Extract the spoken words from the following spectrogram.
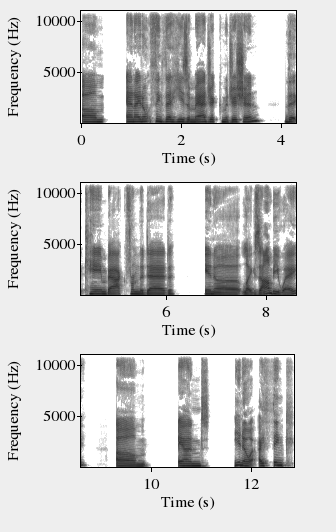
Um, and I don't think that he's a magic magician that came back from the dead in a like zombie way. Um, and you know, I think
